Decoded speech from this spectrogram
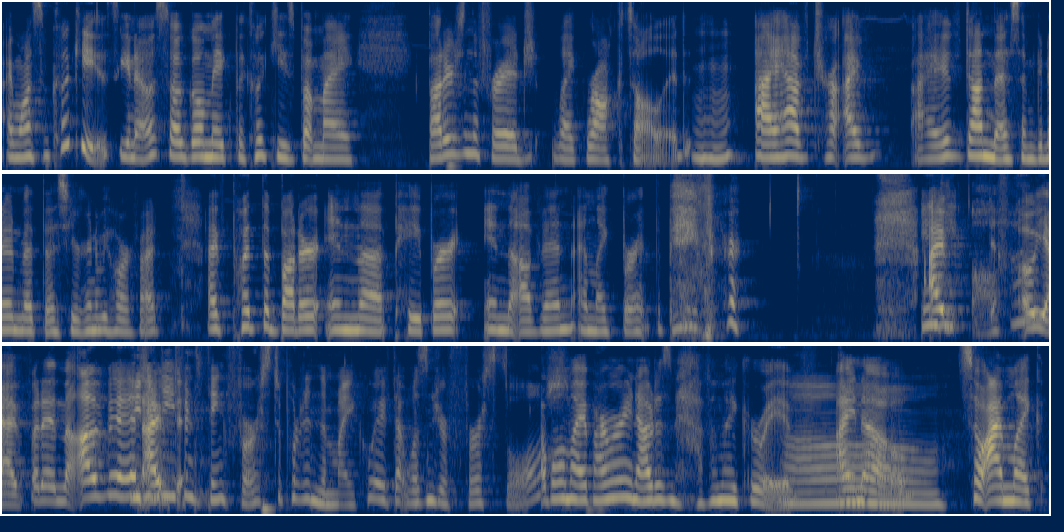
I- want some cookies, you know? So I'll go make the cookies, but my butter's in the fridge, like rock solid. I have tried, I've, I've done this. I'm going to admit this. You're going to be horrified. I've put the butter in the paper in the oven and like burnt the paper. I oh yeah, I put it in the oven. You didn't I've- even think first to put it in the microwave. That wasn't your first thought. well, my apartment right now doesn't have a microwave. I know. Oh. So I'm like,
